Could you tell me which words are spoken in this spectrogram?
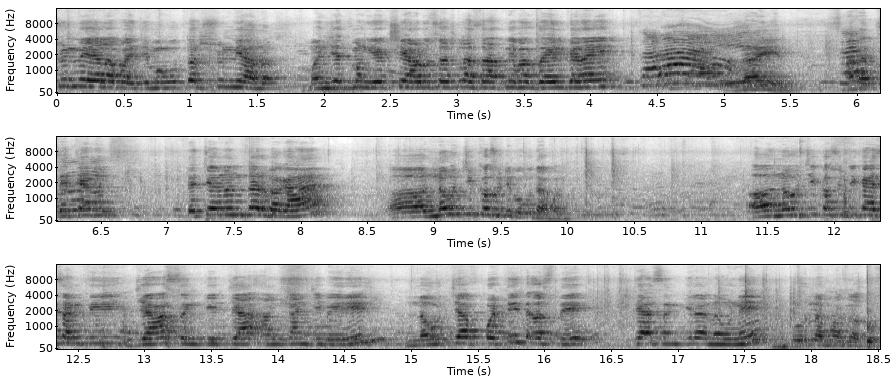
शून्य यायला पाहिजे. मग उत्तर शून्य आलं. म्हणजेच मग एकशे अडुसष्ट ला सातने भाग जाईल का नाही? जाईल. आता त्याच्यानंतर त्याच्यानंतर बघा नऊची कसोटी बघूत आपण. नऊची कसोटी काय सांगते? ज्या संख्येच्या अंकांची बेरीज नऊच्या पटीत असते त्या संख्येला नऊने पूर्ण भाग जातो.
